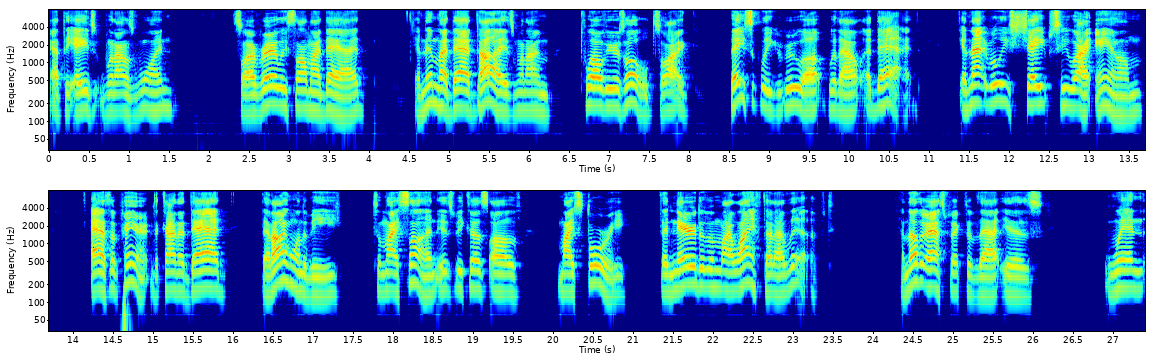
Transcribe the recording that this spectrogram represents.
at the age when I was one. So I rarely saw my dad. And then my dad dies when I'm 12 years old. So I basically grew up without a dad. And that really shapes who I am as a parent. The kind of dad that I want to be to my son is because of my story, the narrative of my life that I lived. Another aspect of that is when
